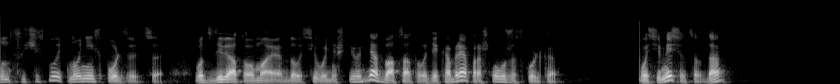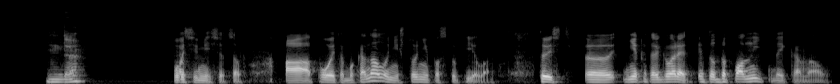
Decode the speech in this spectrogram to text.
он существует, но не используется. Вот с 9 мая до сегодняшнего дня, 20 декабря, прошло уже сколько? 8 месяцев, да? Да. 8 месяцев. А по этому каналу ничто не поступило. То есть э, некоторые говорят, это дополнительный канал.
